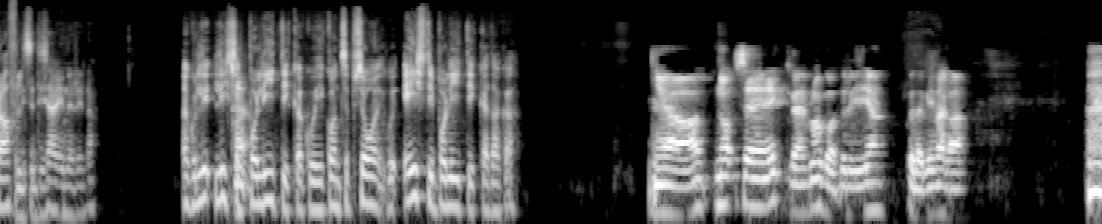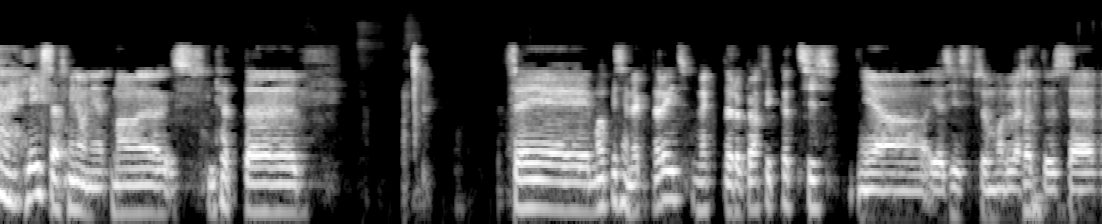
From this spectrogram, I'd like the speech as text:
graafilise disainerina nagu li lihtsalt Ja. poliitika kui kontseptsioon, kui Eesti poliitika taga. ja no see EKRE logo tuli jah, kuidagi väga lihtsalt minuni, et ma lihtsalt äh, see, ma õppisin vektoreid, vektorgraafikat siis ja, ja siis mulle sattus äh,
